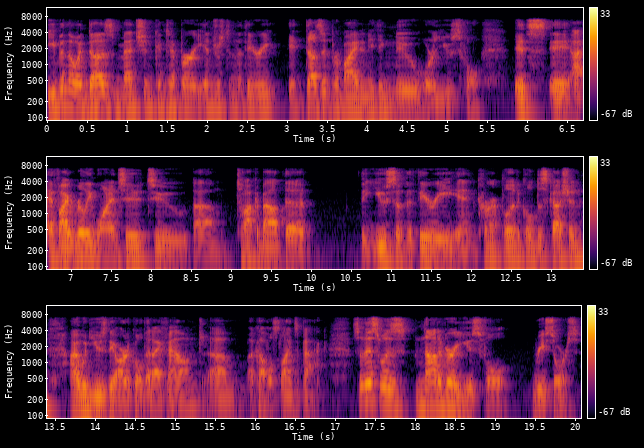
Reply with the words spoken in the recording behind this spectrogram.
Even though it does mention contemporary interest in the theory, it doesn't provide anything new or useful. It's if I really wanted to to um, talk about the the use of the theory in current political discussion, I would use the article that I found um, a couple slides back. So this was not a very useful resource.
